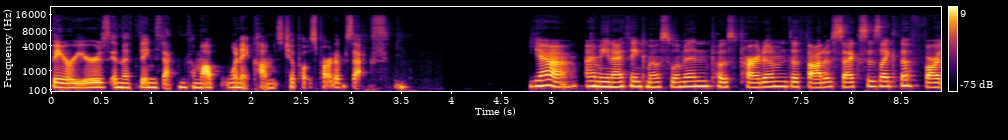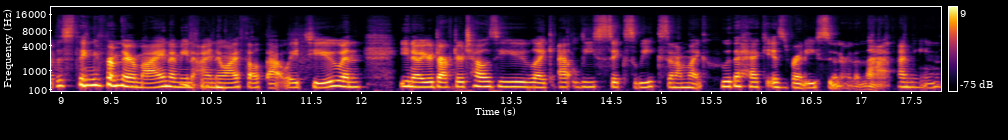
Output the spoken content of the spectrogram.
barriers and the things that can come up when it comes to postpartum sex. Yeah. I mean, I think most women postpartum, the thought of sex is like the farthest thing from their mind. I mean, I know I felt that way too. And, you know, your doctor tells you like at least six weeks. And I'm like, who the heck is ready sooner than that? I mean,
